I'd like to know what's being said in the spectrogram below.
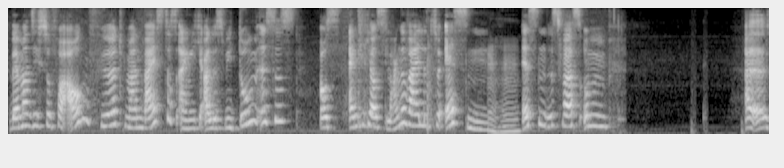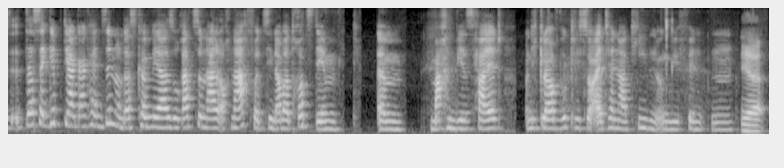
wenn man sich so vor Augen führt, man weiß das eigentlich alles. Wie dumm ist es, aus, eigentlich aus Langeweile zu essen? Mhm. Essen ist was, um. Äh, das ergibt ja gar keinen Sinn und das können wir ja so rational auch nachvollziehen, aber trotzdem ähm, machen wir es halt. Und ich glaube wirklich so Alternativen irgendwie finden. Ja,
